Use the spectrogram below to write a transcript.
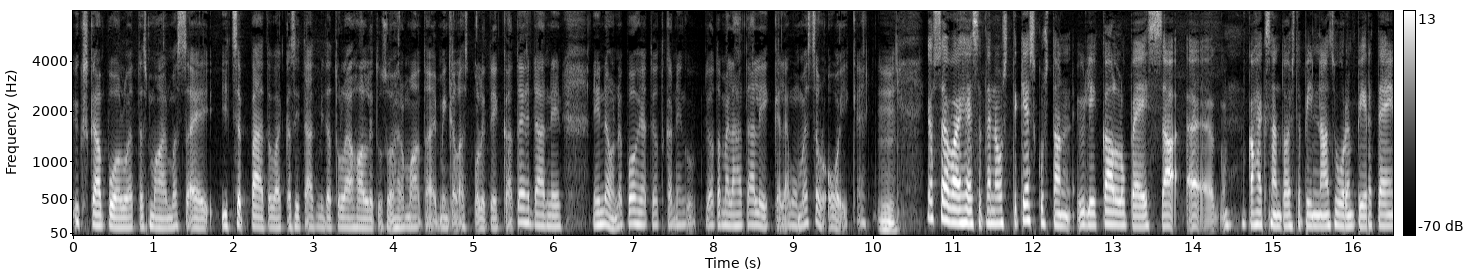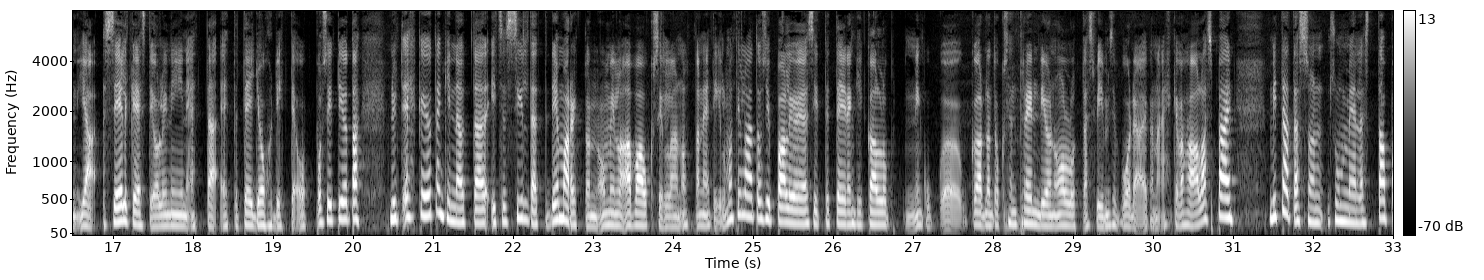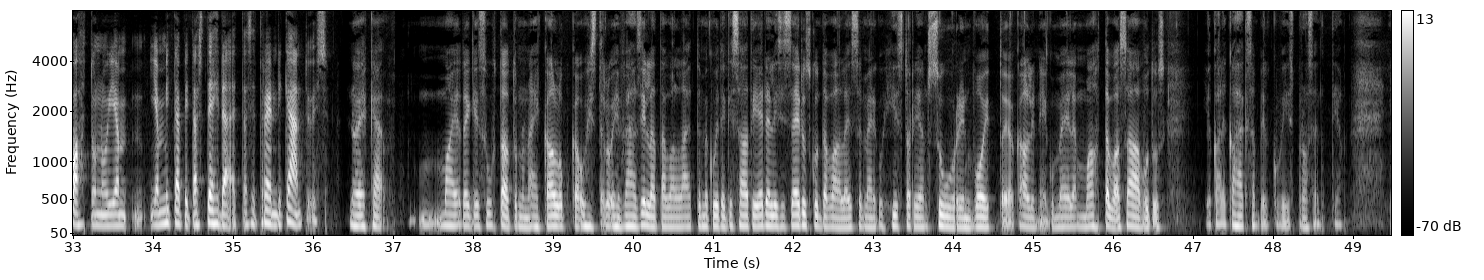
yksikään puolue tässä maailmassa ei itse päätä vaikka sitä, että mitä tulee hallitusohjelmaan tai minkälaista politiikkaa tehdään, niin, niin ne on ne pohjat, jotka, niin kuin, joita me lähdetään liikkeelle ja mun mielestä se on oikein. Mm. Jossain vaiheessa te nousitte keskustan yli kallupeissa äh, 18 pinnaan suurin piirtein ja selkeästi oli niin, että, että te johditte oppositiota. Nyt ehkä jotenkin näyttää itse siltä, että demarit on omilla avauksillaan ottaneet ilmatilaa tosi paljon ja sitten teidänkin kallup, niin kuin, kannatuksen trendi on ollut tässä viimeisen vuoden aikana ehkä vähän alaspäin. Mitä tässä on sun mielestä tapahtunut ja, ja mitä pitäisi tehdä, että se trendi kääntyisi? No ehkä mä oon jotenkin suhtautunut näihin kallupkauhisteluihin vähän sillä tavalla, että me kuitenkin saatiin edellisissä eduskuntavaaleissa meidän niin historian suurin voitto, joka oli niin kuin meille mahtava saavutus, joka oli 8,5 prosenttia.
